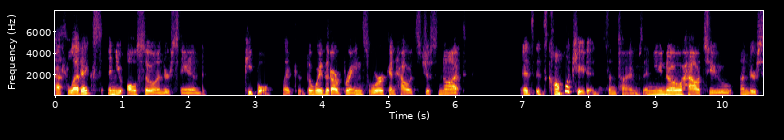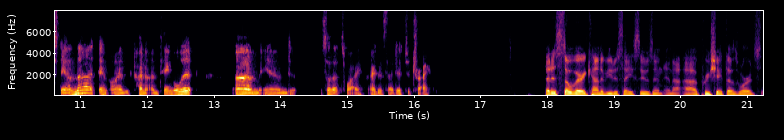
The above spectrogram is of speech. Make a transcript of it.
athletics and you also understand people like the way that our brains work and how it's just not it's it's complicated sometimes and you know how to understand that and, and kind of untangle it um, and so that's why i decided to try that is so very kind of you to say, Susan, and I, I appreciate those words.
